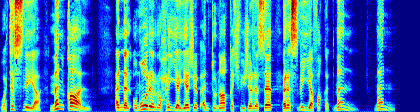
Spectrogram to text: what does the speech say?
وتسلية من قال أن الأمور الروحية يجب أن تناقش في جلسات رسمية فقط؟ من؟ من؟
